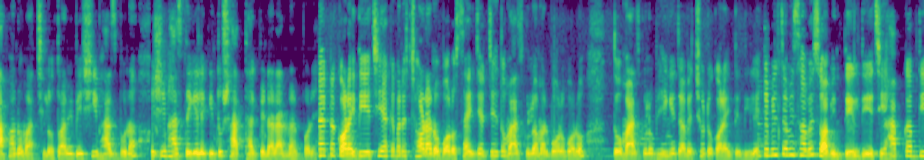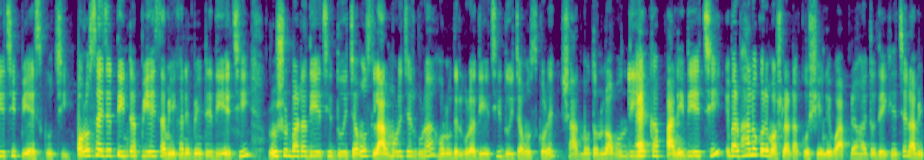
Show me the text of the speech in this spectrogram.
লাফানো মাছ ছিল, তো আমি বেশি ভাজবো না। বেশি ভাজতে গেলে কিন্তু স্বাদ থাকবে না রান্নার পরে। একটা কড়াই দিয়েছি একেবারে ছড়ানো বড় সাইজের, যেহেতু মাছগুলো আমার বড় বড় তো মাছগুলো ভেঙে যাবে ছোট কড়াইতে দিলে। টেবিল চামচ হবে সয়াবিন তেল দিয়েছি, হাফ কাপ দিয়েছি পেঁয়াজ কুচি। বড় সাইজের তিনটা পেঁয়াজ আমি এখানে বেটে দিয়েছি। রসুন বাটা দিয়েছি দুই চামচ, লাল মরিচের গুঁড়া, হলুদের গুঁড়া দিয়েছি দুই চামচ করে, স্বাদ মতন লবণ দিয়ে এক কাপ পানি দিয়েছি। এবার ভালো করে মশলাটা কষিয়ে নেব। আপনি হয়তো দেখেছেন আমি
